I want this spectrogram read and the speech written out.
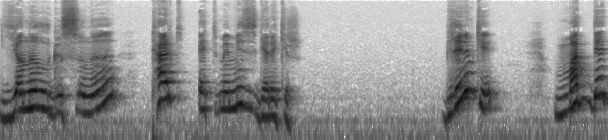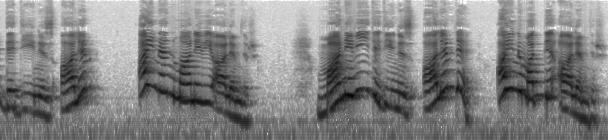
Yanılgısını terk etmemiz gerekir. Bilelim ki madde dediğiniz alem aynen manevi alemdir. Manevi dediğiniz alem de aynı madde alemdir.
